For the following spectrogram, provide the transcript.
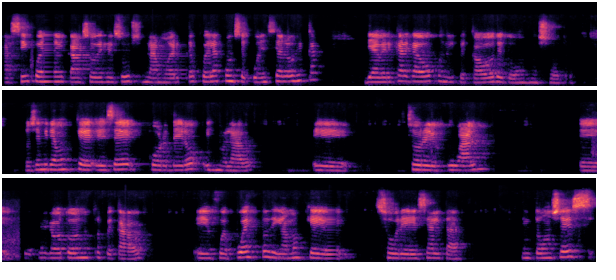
Así fue en el caso de Jesús. La muerte fue la consecuencia lógica de haber cargado con el pecado de todos nosotros. Entonces miramos que ese cordero inmolado eh, sobre el cual eh, fue cargado todos nuestros pecados, eh, fue puesto, digamos que, sobre ese altar. Entonces,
